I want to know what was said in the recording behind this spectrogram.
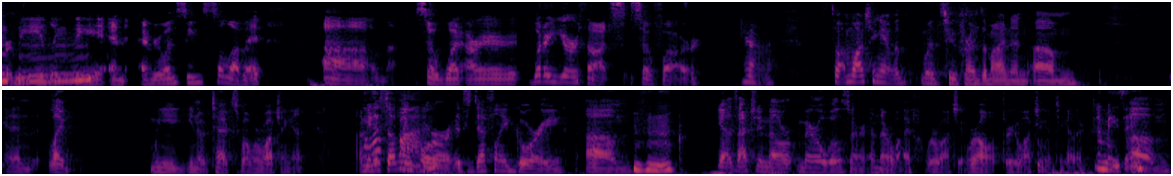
for me Mhm. lately, and everyone seems to love it. Um, so what are what are your thoughts so far? Yeah. So I'm watching it with with two friends of mine, and um, and like we you know text while we're watching it. I Oh, mean, it's definitely fun. horror. It's definitely gory. Um, hmm yeah, it's actually Mel- Meryl Wilsner and their wife. We're watching. We're all three watching it together. Amazing. Um,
